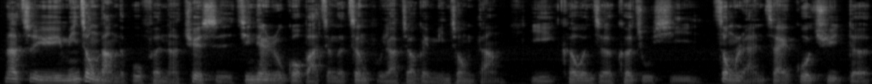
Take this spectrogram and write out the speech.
那至于民众党的部分呢，确实今天如果把整个政府要交给民众党，以柯文哲柯主席，纵然在过去的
